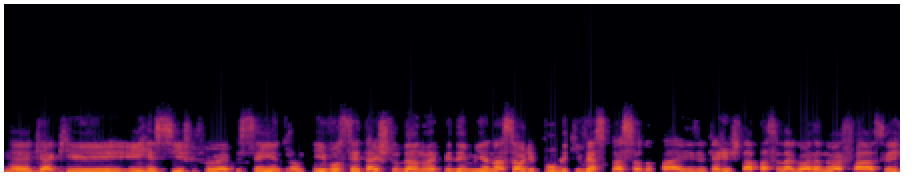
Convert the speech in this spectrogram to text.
né, que aqui em Recife foi o epicentro. E você está estudando uma epidemia na saúde pública e ver a situação do país e o que a gente está passando agora não é fácil, hein?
